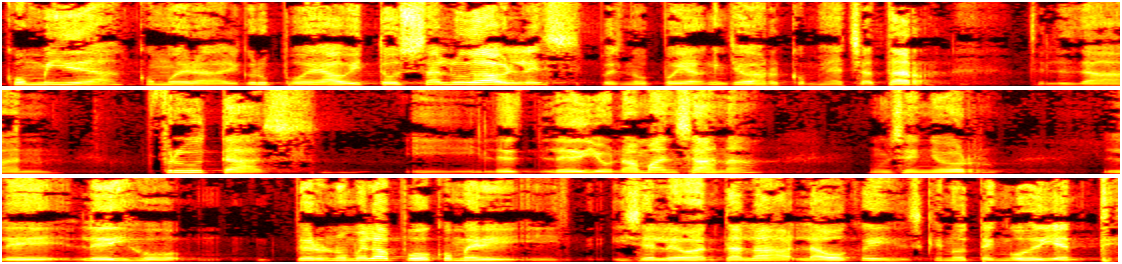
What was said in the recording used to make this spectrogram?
comida, como era el grupo de hábitos saludables, pues no podían llevar comida chatarra. Entonces les daban frutas y le, le dio una manzana. Un señor le, le dijo, pero no me la puedo comer y, se levanta la, la, boca y es que no tengo dientes,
